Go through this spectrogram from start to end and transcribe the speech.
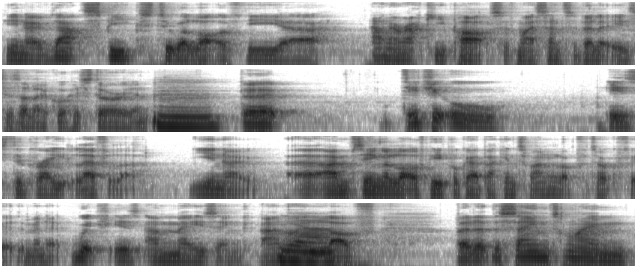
you know that speaks to a lot of the uh, Anaraki parts of my sensibilities as a local historian. But digital is the great leveler. You know, uh, I'm seeing a lot of people go back into analog photography at the minute, which is amazing and I love. But at the same time,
